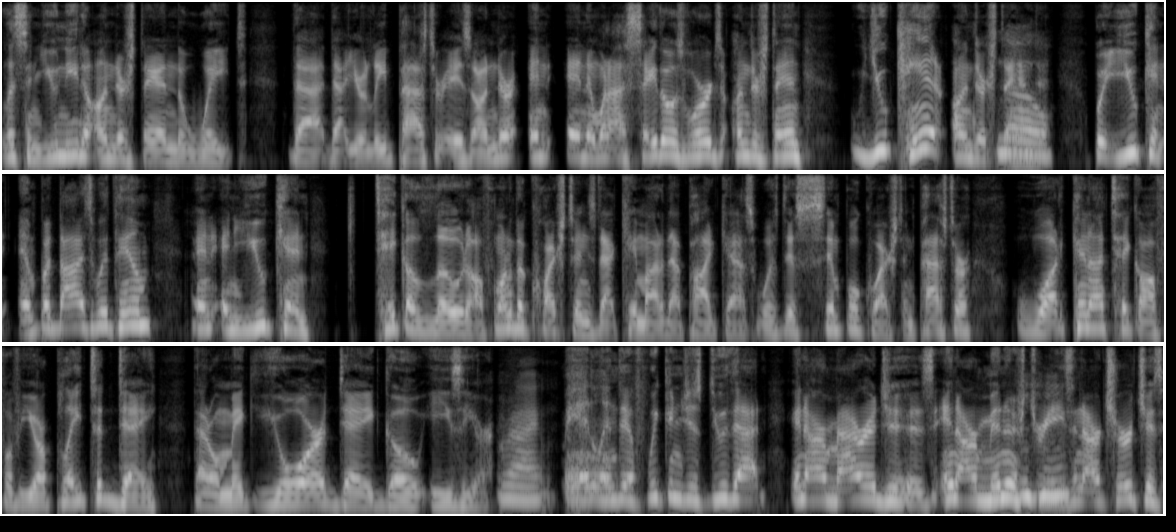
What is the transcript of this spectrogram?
Listen, you need to understand the weight that that your lead pastor is under. And and when I say those words, understand you can't understand No. it, but you can empathize with him and and you can take a load off. One of the questions that came out of that podcast was this simple question Pastor, what can I take off of your plate today that'll make your day go easier? Right. Man, Linda, if we can just do that in our marriages, in our ministries, mm-hmm. in our churches,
